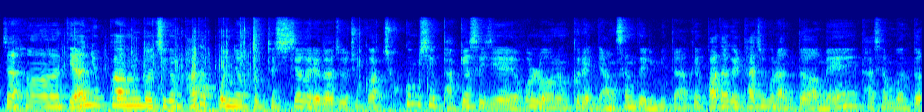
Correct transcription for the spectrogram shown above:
자, 어, 대한유팜도 지금 바닥권역부터 시작을 해가지고 주가가 조금씩 바뀌어서 이제 올라오는 그런 양상들입니다. 그 바닥을 다지고 난 다음에 다시 한 번 더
